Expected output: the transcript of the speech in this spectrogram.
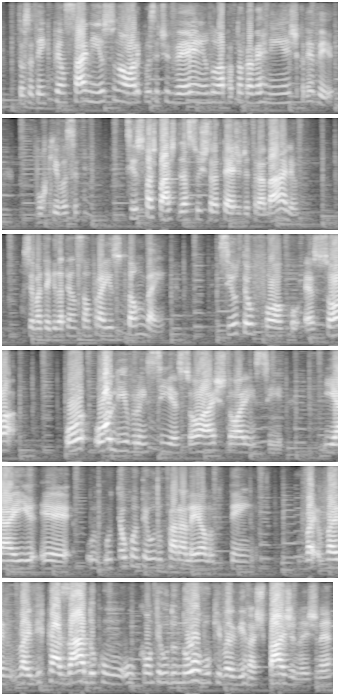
Então você tem que pensar nisso na hora que você estiver indo lá para tua caverninha escrever. Porque você se isso faz parte da sua estratégia de trabalho, você vai ter que dar atenção para isso também. Se o teu foco é só o, o, livro em si, é só a história em si, e aí é, o, o teu conteúdo paralelo que tem vai, vai, vai vir casado com o conteúdo novo que vai vir nas páginas, né?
